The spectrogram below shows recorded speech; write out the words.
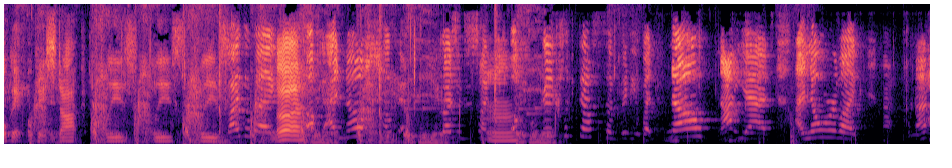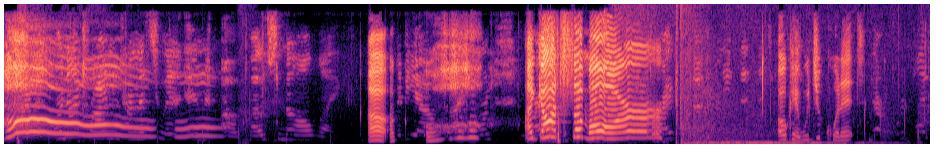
Okay, okay, stop. Please, please, please. By the way, Uh. okay, I know. Okay, you guys are just like, Uh. oh, we're gonna click off the video, but no, not yet. I know we're like, we're not, we're not trying to turn this to an, an emotional like video. Oh, like, we're- got some more. right, we're not doing this. Okay, would you quit it? Yeah, we're like,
